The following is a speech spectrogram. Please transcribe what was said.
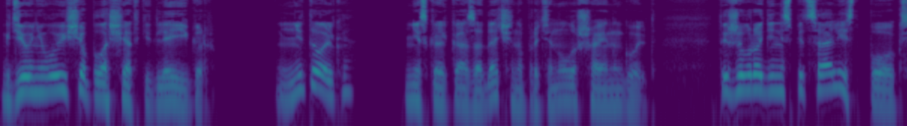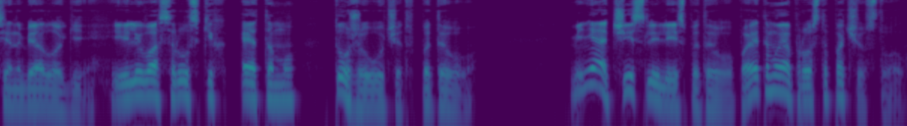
Где у него еще площадки для игр? Не только. Несколько озадаченно протянула Шайна Гольд. Ты же вроде не специалист по ксенобиологии. Или вас, русских, этому тоже учат в ПТУ? Меня отчислили из ПТУ, поэтому я просто почувствовал.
